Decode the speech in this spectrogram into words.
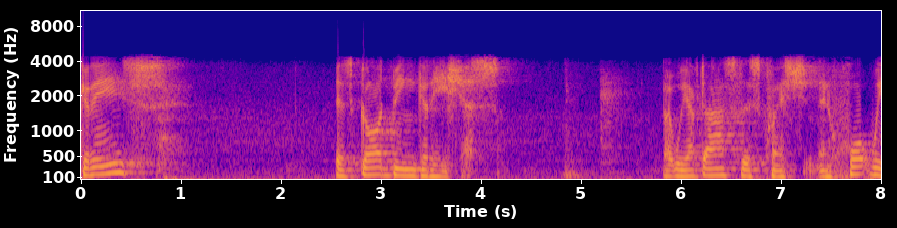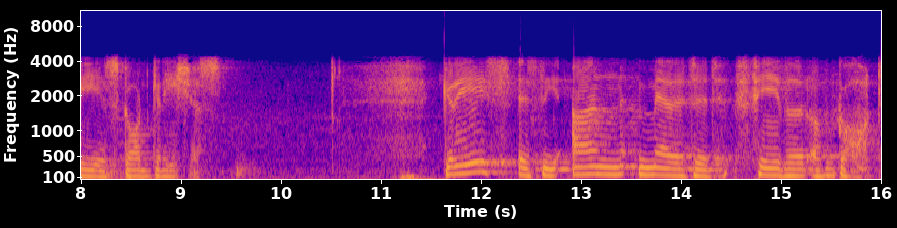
Grace is God being gracious. But we have to ask this question in what way is God gracious? Grace is the unmerited favour of God.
